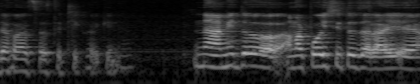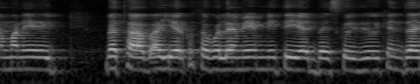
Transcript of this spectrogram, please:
দেখো আস্তে আস্তে ঠিক হয় কিনা। না, আমি তো, আমার পরিচিত যারা মানে ব্যথা বা ইয়ার কথা বলে, আমি এমনিতেই অ্যাডভাইস করি যে ওইখানে যাই,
